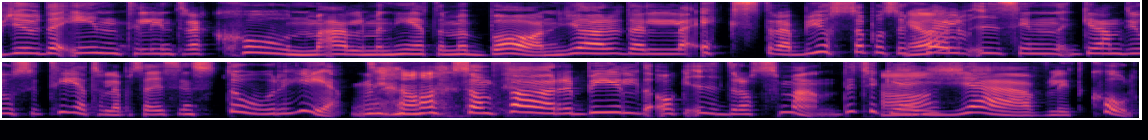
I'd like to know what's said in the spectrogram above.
bjuda in till interaktion med allmänheten, med barn, göra det där lilla extra, bjussa på sig Ja. själv i sin grandiositet, höll jag på att säga, i sin storhet. ja. Som förebild och idrottsman. Det tycker jag Ja. är jävligt coolt.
